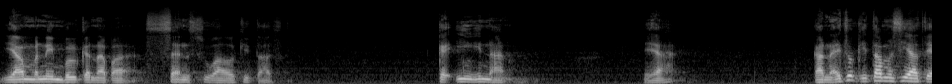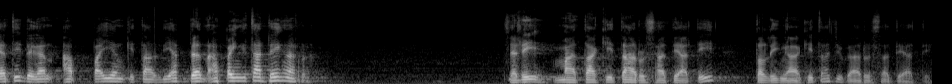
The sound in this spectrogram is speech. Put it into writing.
yang menimbulkan apa? Sensual kita. Keinginan. Ya. Karena itu kita mesti hati-hati dengan apa yang kita lihat dan apa yang kita dengar. Jadi mata kita harus hati-hati, telinga kita juga harus hati-hati.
